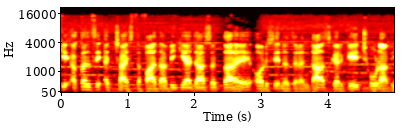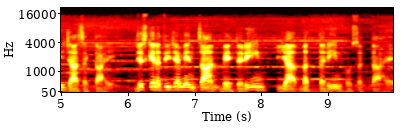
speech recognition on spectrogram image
کہ عقل سے اچھا استفادہ بھی کیا جا سکتا ہے اور اسے نظر انداز کر کے چھوڑا بھی جا سکتا ہے، جس کے نتیجے میں انسان بہترین یا بدترین ہو سکتا ہے۔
